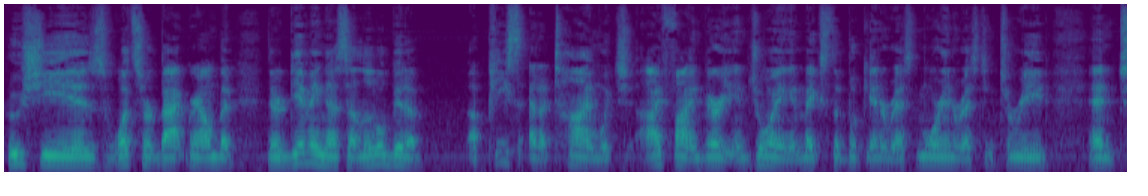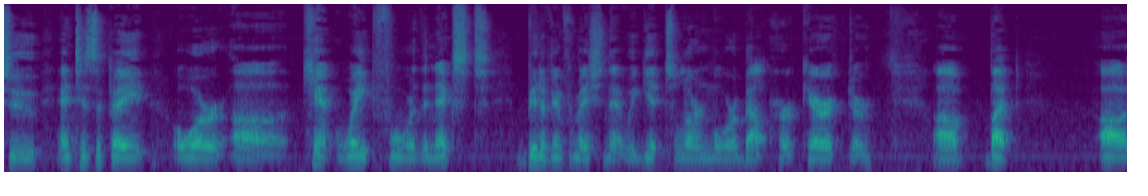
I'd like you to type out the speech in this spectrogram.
who she is, what's her background, but they're giving us a little bit of a piece at a time, which I find very enjoying and makes the book interest more interesting to read and to anticipate, or uh, can't wait for the next bit of information that we get to learn more about her character. Uh, but uh,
